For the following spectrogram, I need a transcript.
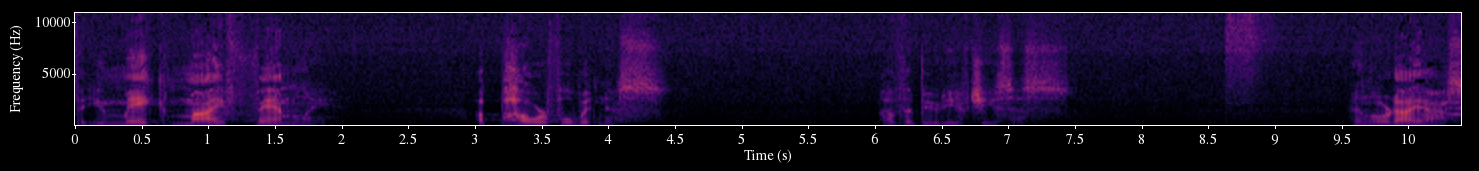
that you make my family a powerful witness of the beauty of Jesus. And Lord, I ask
